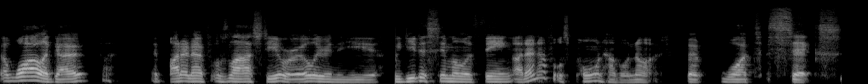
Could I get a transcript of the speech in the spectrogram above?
a while ago, I don't know if it was last year or earlier in the year, we did a similar thing. I don't know if it was Pornhub or not, but what sex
